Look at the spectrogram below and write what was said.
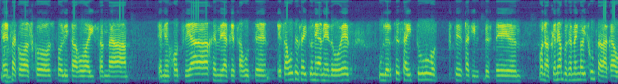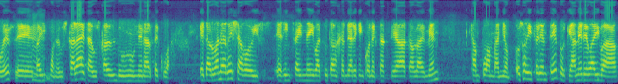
Neretzako askoz politagoa izan da hemen jotzea, jendeak ezagutzen, ezagutzen zaitunean edo ez, ulertze zaitu, beste, beste, bueno, azkenean, pues hemen hizkuntza dakau, ez? E, Mm. Bai, bueno, euskala eta euskaldunen artekoa. Eta orduan errexago iz, egin nahi batutan jendearekin konektatzea eta hola hemen, kanpoan baino. Oso diferente, porque han ere bai, ba,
